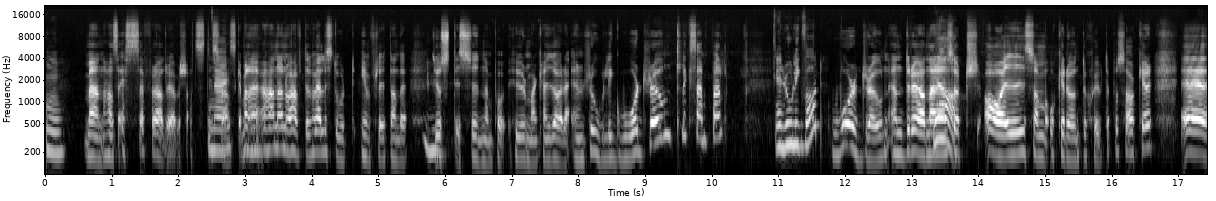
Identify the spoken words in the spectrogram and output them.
Mm. Men hans SF har aldrig översatts till Nej. svenska. Men han- han har nog haft en väldigt stort inflytande just i synen på hur man kan göra en rolig wardrone till exempel. en rolig vad? Wardrone, en drönare, en Ja. sorts AI som åker runt och skjuter på saker. Eh,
